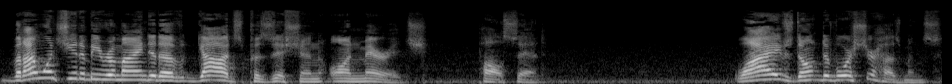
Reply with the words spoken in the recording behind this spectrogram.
But I want you to be reminded of God's position on marriage, Paul said. Wives, don't divorce your husbands.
